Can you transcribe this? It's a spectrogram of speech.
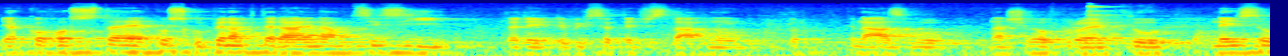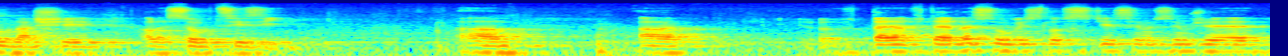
jako hosté, jako skupina, která je nám cizí. Tedy, kdybych se teď vztáhnul k názvu našeho projektu, nejsou naši, ale jsou cizí. A v, té, v této souvislosti si myslím, že je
